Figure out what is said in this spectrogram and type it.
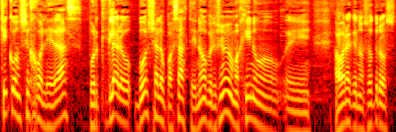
qué consejo le das? Porque claro, vos ya lo pasaste, ¿no? Pero yo me imagino, eh, ahora que nosotros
